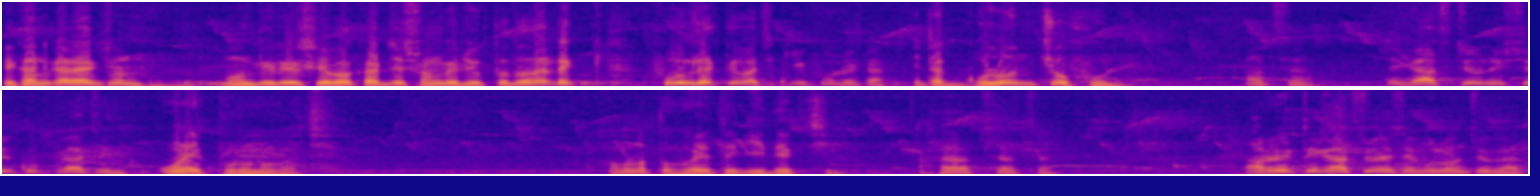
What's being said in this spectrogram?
এখানকার একজন মন্দিরের সেবা কার্যের সঙ্গে যুক্ত। দাদা এটা ফুল দেখতে পাচ্ছি কি ফুল এটা? এটা গোলঞ্চ ফুল। আচ্ছা এই গাছটিও নিশ্চয়ই খুব প্রাচীন। অনেক পুরনো গাছ। আমরা তো হয়ে থেকেই দেখছি। হ্যাঁ আচ্ছা আচ্ছা। আরও একটি গাছ রয়েছে গুলঞ্চ গাছ।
